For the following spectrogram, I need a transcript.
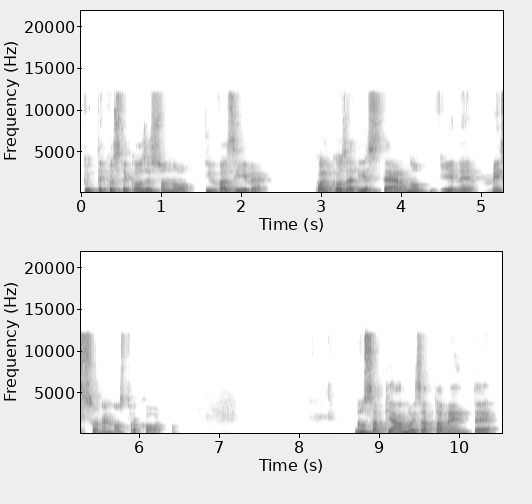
tutte queste cose sono invasive. Qualcosa di esterno viene messo nel nostro corpo. Non sappiamo esattamente,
